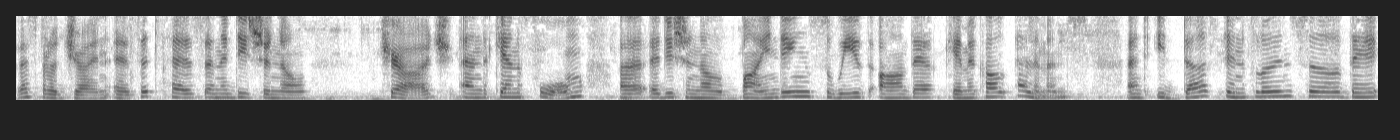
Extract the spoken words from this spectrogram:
asparagine acid has an additional charge and can form uh, additional bindings with other chemical elements and it does influence uh, the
